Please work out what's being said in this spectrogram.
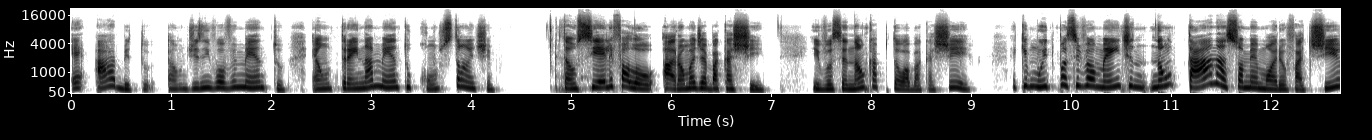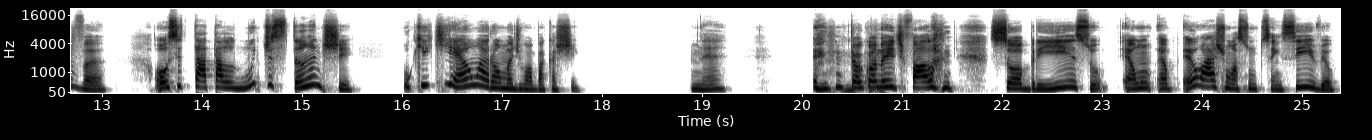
é hábito, é um desenvolvimento, é um treinamento constante. Então, se ele falou aroma de abacaxi e você não captou o abacaxi, é que muito possivelmente não tá na sua memória olfativa, ou se tá, tá muito distante, o que, que é um aroma de um abacaxi? Né? Então, quando a gente fala sobre isso, é um, é- eu acho um assunto sensível,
